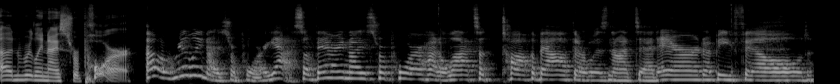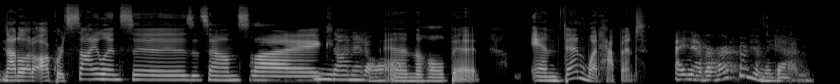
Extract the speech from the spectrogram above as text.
a really nice rapport. Oh, a really nice rapport. Yes, a very nice rapport. Had a lot to talk about. There was not dead air to be filled. Not a lot of awkward silences, it sounds like. None at all. And the whole bit. And then what happened? I never heard from him again.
